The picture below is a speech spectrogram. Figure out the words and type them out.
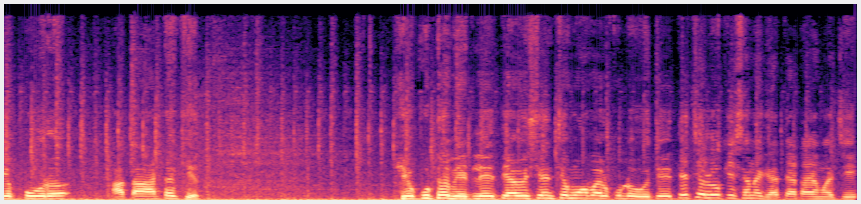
ते पोरं आता अटक येत हे कुठं भेटले? त्यावेळेस यांचे मोबाईल कुठं होते? त्याचे लोकेशन घ्या त्या टायमाची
